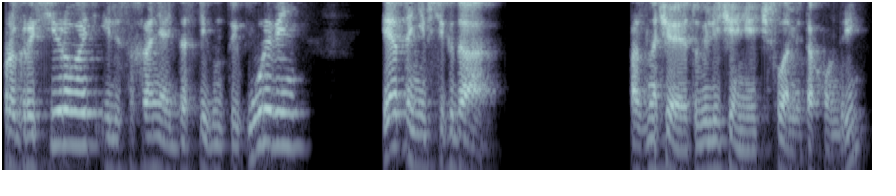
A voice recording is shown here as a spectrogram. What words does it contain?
прогрессировать или сохранять достигнутый уровень, это не всегда означает увеличение числа митохондрий.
